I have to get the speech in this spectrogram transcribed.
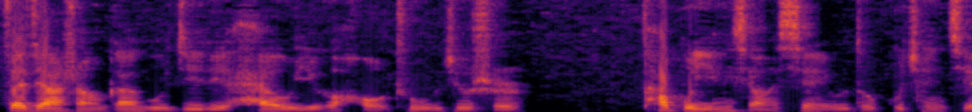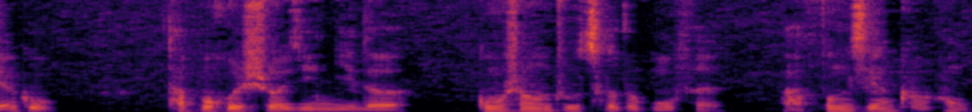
再加上干股激励还有一个好处就是，它不影响现有的股权结构，它不会涉及你的工商注册的股份，啊，风险可控，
